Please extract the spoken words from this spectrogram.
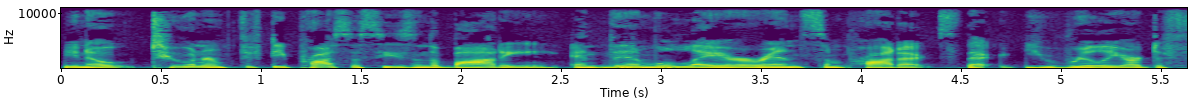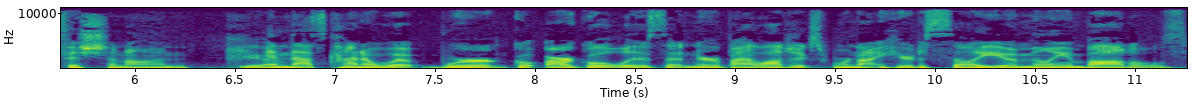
you know 250 processes in the body and Mm-hmm. then we'll layer in some products that you really are deficient on Yeah. and that's kind of what we're our goal is at neurobiologix we're not here to sell you a million bottles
